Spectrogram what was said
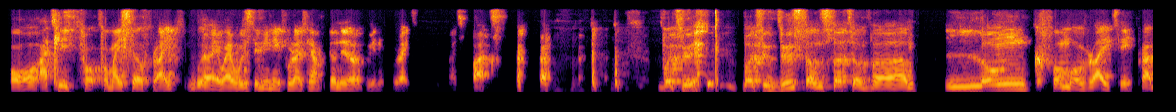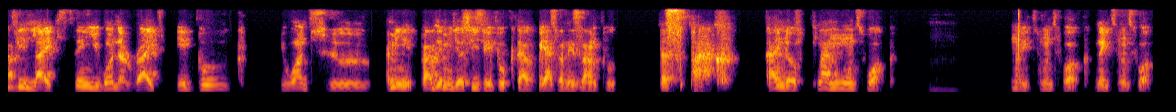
or at least for, for myself, right? I, I wouldn't say meaningful writing, I've done a lot of meaningful writing my but, to, but to do some sort of um, long form of writing, probably like saying you want to write a book, you want to, I mean, probably let me just use a book that we as an example. The spark kind of plan won't work. No, it won't work. No, it won't work.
